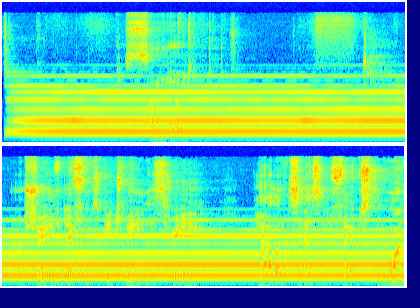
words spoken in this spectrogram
just some note. I'll show you the difference between the three palettes as it affects the one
